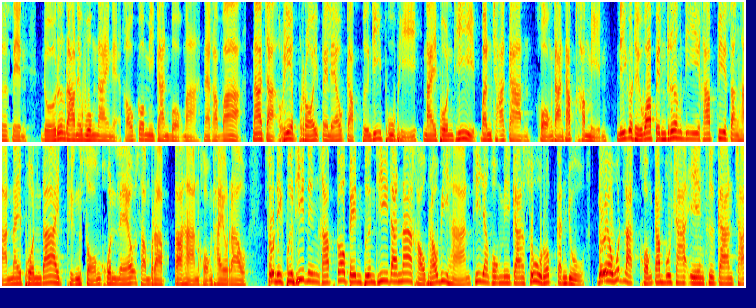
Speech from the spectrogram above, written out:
100%โดยเรื่องราวในวงในเนี่ยเขาก็มีการบอกมานะครับว่าน่าจะเรียบร้อยไปแล้วกับพื้นที่ภูผีนายพลที่บัญชาการของฐานทัพเขมรนี่ก็ถือว่าเป็นเรื่องดีครับที่สังหารนายพลได้ถึง 2 คนแล้วสำหรับทหารของไทยเรา ส่วนอีกพื้นที่หนึ่งครับก็เป็นพื้นที่ด้านหน้าเขาพระวิหารที่ยังคงมีการสู้รบกันอยู่ โดยอาวุธหลักของกัมพูชาเองคือการใช้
